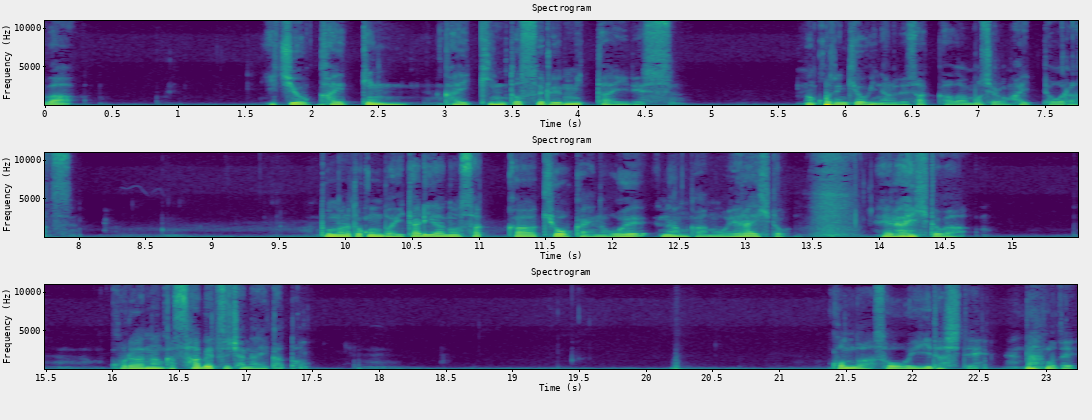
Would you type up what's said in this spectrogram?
は一応解禁、解禁とするみたいです。まあ、個人競技なのでサッカーはもちろん入っておらず。となると今度はイタリアのサッカー協会のおえ、なんかあの偉い人、偉い人が、これはなんか差別じゃないかと。今度はそう言い出して。なので、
